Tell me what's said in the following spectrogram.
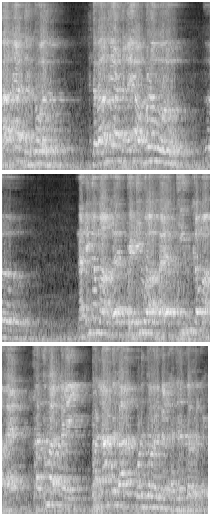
பாக்கியாத்திற்கு வரும். இந்த பாக்கியாத்திலே அவ்வளவு அஹ், நளினமாக தெளிவாக தீர்க்கமாக பத்துவாக்களை பல்லாண்டு காலம் கொடுத்தவர்கள் அதிர்ந்தவர்கள்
